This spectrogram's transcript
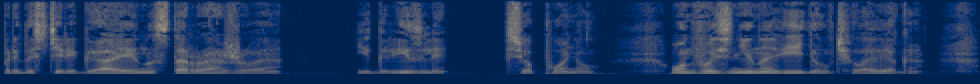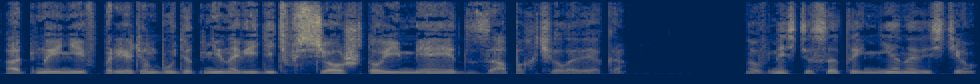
предостерегая и настораживая. И Гризли все понял. Он возненавидел человека. Отныне и впредь он будет ненавидеть все, что имеет запах человека. Но вместе с этой ненавистью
